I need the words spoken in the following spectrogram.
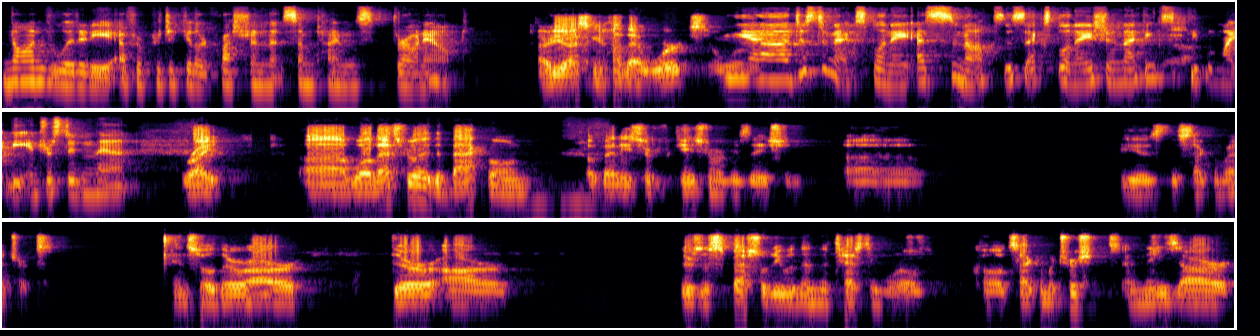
non validity of a particular question that's sometimes thrown out. Are you asking how that works? Or? Yeah, just an explanation, a synopsis explanation. I think yeah. people might be interested in that. Right. Uh, well, that's really the backbone of any certification organization uh, is the psychometrics, and so there are there are there's a specialty within the testing world called psychometricians, and these are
